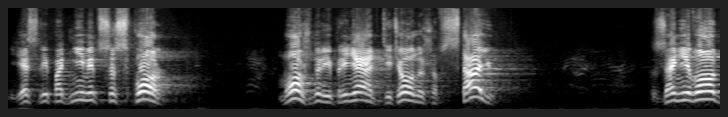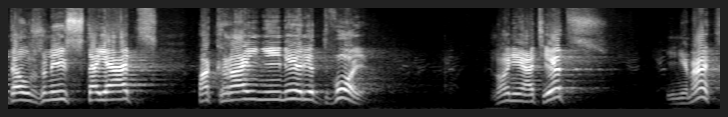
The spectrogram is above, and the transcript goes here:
если поднимется спор, можно ли принять детеныша в стаю, За него должны стоять по крайней мере двое. Но не отец и не мать.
